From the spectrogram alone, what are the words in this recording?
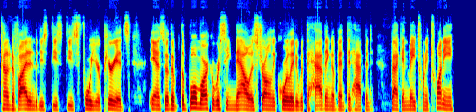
kind of divided into these these these four year periods. And so the, the bull market we're seeing now is strongly correlated with the halving event that happened back in May 2020.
